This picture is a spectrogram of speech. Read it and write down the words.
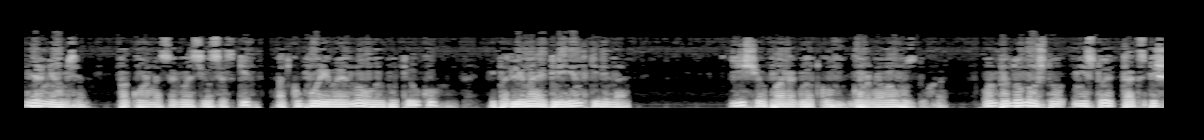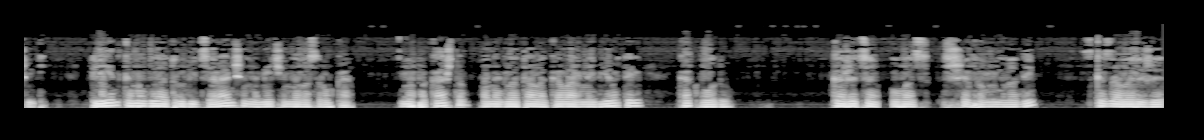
«Вернемся». — покорно согласился Скиф, откупоривая новую бутылку и подливая клиентке вина. Еще пара глотков горного воздуха. Он подумал, что не стоит так спешить. Клиентка могла отрубиться раньше намеченного срока. Но пока что она глотала коварный бьортери, как воду. «Кажется, у вас с шефом не лады?» — сказала рыжая,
